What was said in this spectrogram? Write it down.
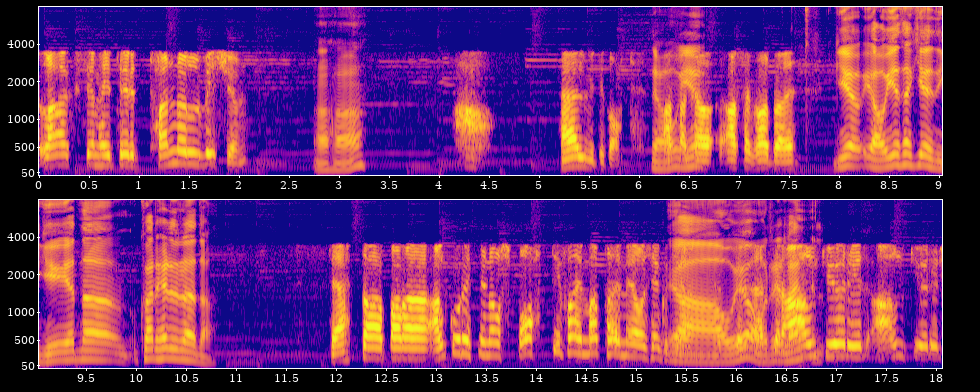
lag sem heitir Tunnel Vision. Aha Helviti gott. Já, ég- afsaka hálfbræði. ég, Já, ég þetta ekki, hérna, hvar heyrður þetta? Þetta bara algoritmin á Spotify mattaði mig á þessu einhvern Já, já, Þetta er algjörir, algjörir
